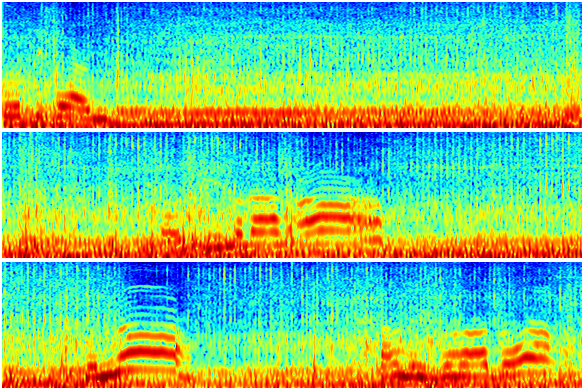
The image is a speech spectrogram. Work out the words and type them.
putik yan. Oh, di na lang. Ah! Yun na! Ah, may gumagawa.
